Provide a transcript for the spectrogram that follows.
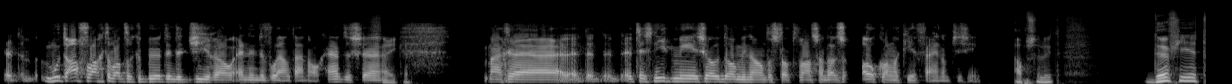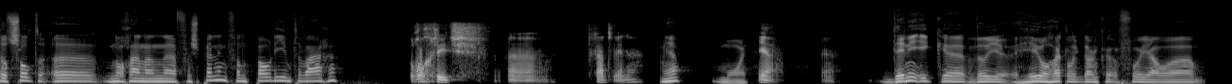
We moeten afwachten wat er gebeurt in de Giro en in de Vuelta nog. Hè. Dus, Zeker. Maar het is niet meer zo dominant als dat was en dat is ook wel een keer fijn om te zien. Absoluut. Durf je tot slot uh, nog aan een uh, voorspelling van het podium te wagen? Roglic uh, gaat winnen. Ja, mooi. Ja. ja. Danny, ik wil je heel hartelijk danken voor jouw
